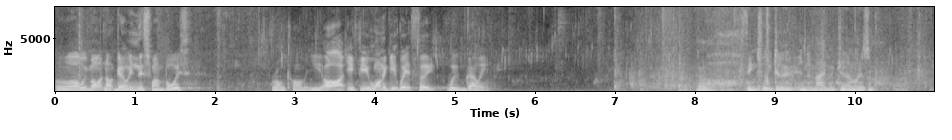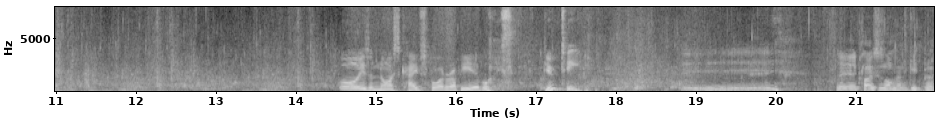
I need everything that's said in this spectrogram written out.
Oh, we might not go in this one, boys. Wrong time of year. Oh, if you want to get wet feet, we'll go in things we do in the name of journalism. Oh, here's a nice cave spider up here, boys. Beauty. Uh, yeah, close as I'm going to get, bro.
